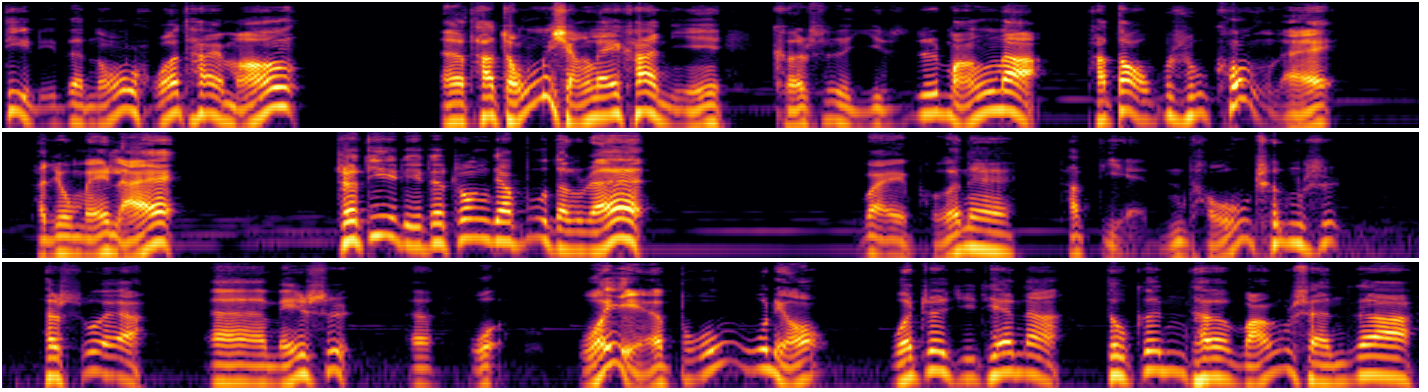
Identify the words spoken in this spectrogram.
地里的农活太忙，呃，他总想来看你，可是一直忙的。”他倒不出空来，他就没来。这地里的庄稼不等人。外婆呢？她点头称是。他说呀：“呃，没事。呃，我我也不无聊。我这几天呢，都跟他王婶子啊、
